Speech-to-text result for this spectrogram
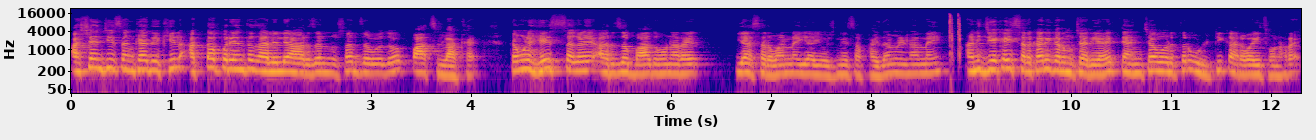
अशांची संख्या देखील आतापर्यंत झालेल्या अर्जांनुसार जवळजवळ पाच लाख आहे. त्यामुळे हे सगळे अर्ज बाद होणार आहेत. या सर्वांना या योजनेचा फायदा मिळणार नाही. आणि जे काही सरकारी कर्मचारी आहेत त्यांच्यावर तर उलटी कारवाईच होणार आहे.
